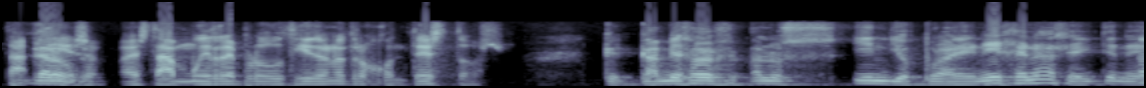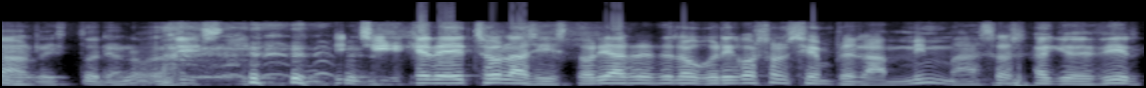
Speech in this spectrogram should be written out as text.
También claro. eso está muy reproducido en otros contextos. Que cambias a los, a los, indios por alienígenas y ahí tienes la historia, ¿no? Sí, sí. sí, que de hecho las historias desde los griegos son siempre las mismas. O sea, quiero decir,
